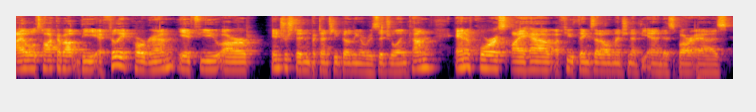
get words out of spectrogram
I will talk about the affiliate program if you are interested in potentially building a residual income. And of course, I have a few things that I'll mention at the end as far as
